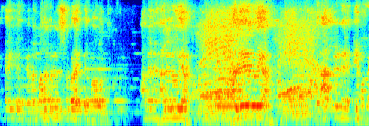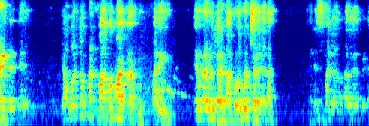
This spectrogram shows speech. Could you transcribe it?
ఇంకా అయిపోయింది. మేము పలకరించడం కూడా అయిపోయింది మా వంతు ఆమె హలేలుయ హలేలుయ రాత్రి నియమం ఏంటంటే ఎవరితో ప్రతిపాదతో మాట్లాడు మరి దేవుడు అడుగుతాడు నా కొడుకు వచ్చాడు కదా. కనీసం మరి ఉండాలి కదా బిడ్డ?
